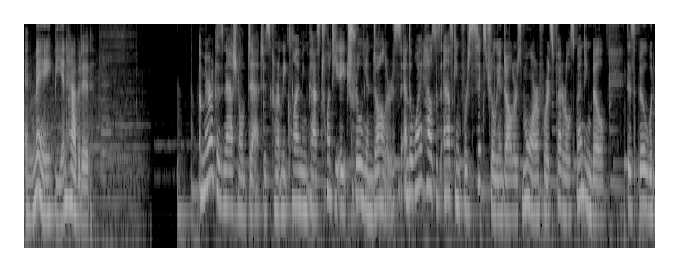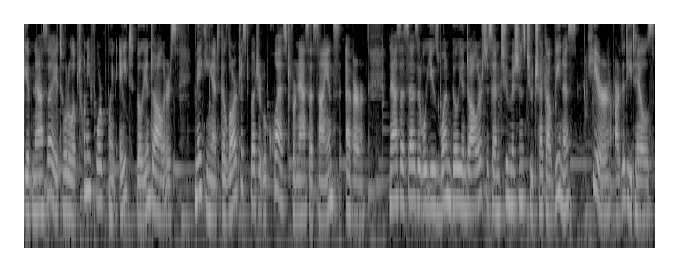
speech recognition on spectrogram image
and may be inhabited. America's national debt is currently climbing past $28 trillion, and the White House is asking for $6 trillion more for its federal spending bill. This bill would give NASA a total of $24.8 billion, making it the largest budget request for NASA science ever. NASA says it will use $1 billion to send two missions to check out Venus. Here are the details.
